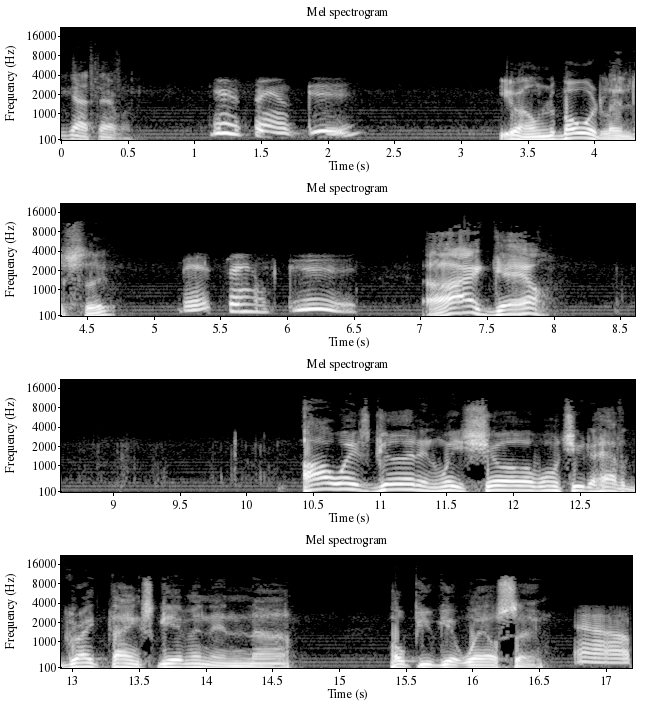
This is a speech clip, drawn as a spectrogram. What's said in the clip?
You got that one. That sounds good. You on the board, Linda Sue. That sounds good. All right, gal. Always good, and we sure want you to have a great Thanksgiving, and uh, hope you get well soon. Oh,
